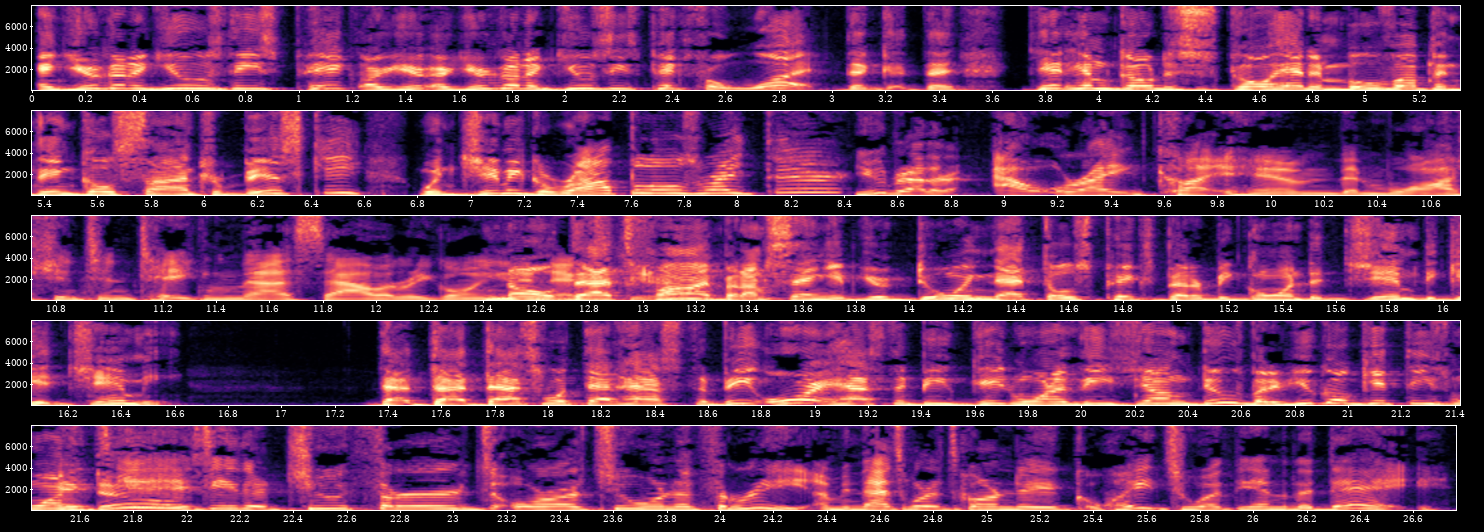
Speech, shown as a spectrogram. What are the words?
and you're going to use these picks, or you're, you're going to use these picks for what? The, the, get him go to just go ahead and move up and then go sign Trubisky when Jimmy Garoppolo's right there. You'd rather outright cut him than Washington taking that salary going. No, that's year. fine. But I'm saying if you're doing that, those picks better be going to Jim to get Jimmy. That that that's what that has to be, or it has to be getting one of these young dudes. But if you go get these one It's, dudes, it's either two thirds or a two and a three. I mean, that's what it's going to equate to at the end of the day.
